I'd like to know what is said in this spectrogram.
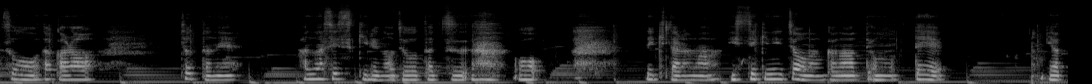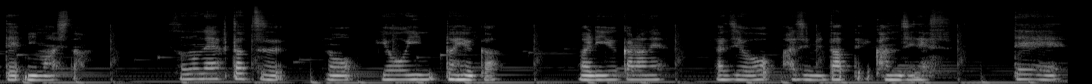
そう、だから、ちょっとね、話スキルの上達 をできたらまあ一石二鳥なんかなって思ってやってみました。そのね、二つの要因というか、まあ理由からね、ラジオを始めたっていう感じです。で、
